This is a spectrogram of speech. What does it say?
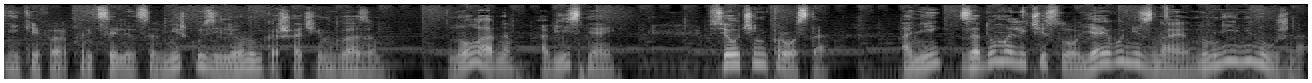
Никифор прицелился в Мишку зеленым кошачьим глазом. Ну ладно, объясняй. Все очень просто. Они задумали число, я его не знаю, но мне и не нужно.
